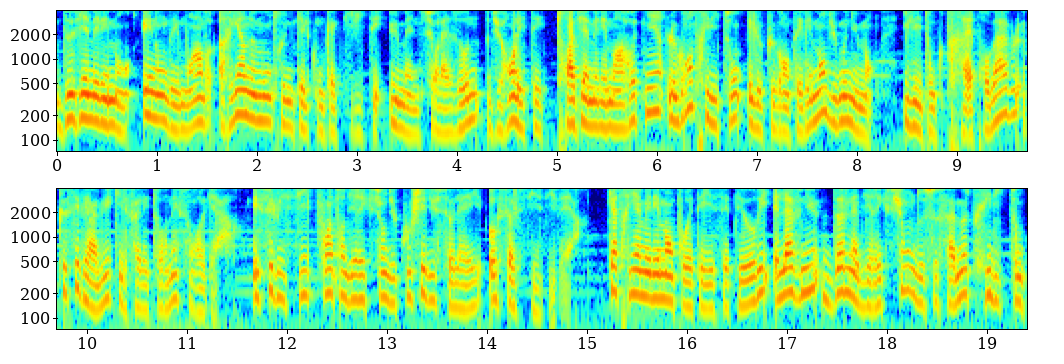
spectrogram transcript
Deuxième élément, et non des moindres, rien ne montre une quelconque activité humaine sur la zone durant l'été. Troisième élément à retenir, le grand triliton est le plus grand élément du monument. Il est donc très probable que c'est vers lui qu'il fallait tourner son regard. Et celui-ci pointe en direction du coucher du soleil au solstice d'hiver. Quatrième élément pour étayer cette théorie, l'avenue donne la direction de ce fameux triliton,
